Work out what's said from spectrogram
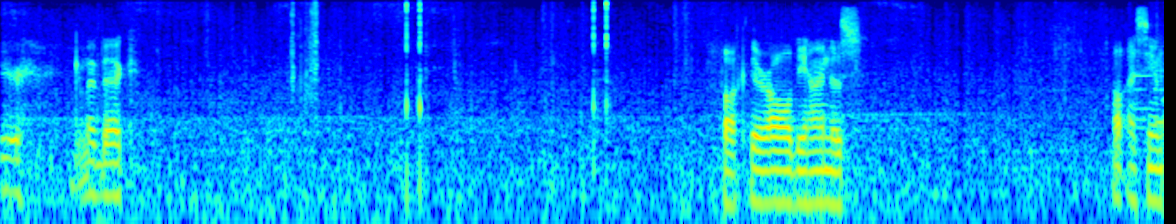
Here, get my back. Fuck, they're all behind us. Oh, I see him.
